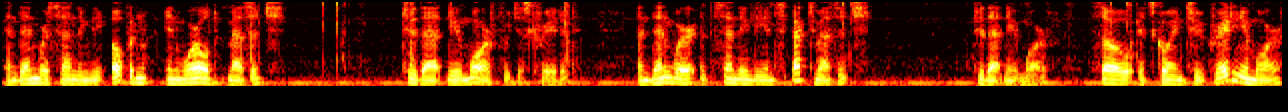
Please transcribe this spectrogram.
And then we're sending the open in world message to that new morph we just created. And then we're sending the inspect message to that new morph. So it's going to create a new morph,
